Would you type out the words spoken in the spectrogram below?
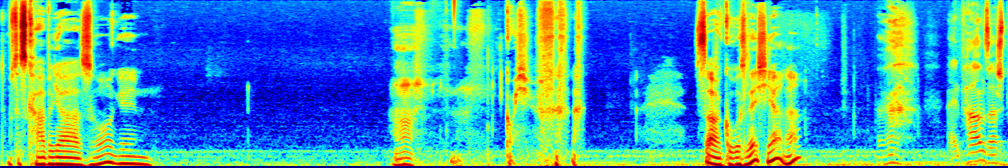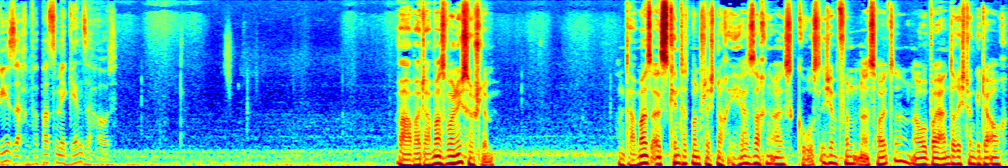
Da muss das Kabel ja so gehen. Hm. Guck ich. so, gruselig hier, ne? Ein paar unserer Spielsachen verpassen mir Gänsehaut. War aber damals wohl nicht so schlimm. Und damals als Kind hat man vielleicht noch eher Sachen als gruselig empfunden als heute. Na, wobei andere Richtung geht ja auch.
